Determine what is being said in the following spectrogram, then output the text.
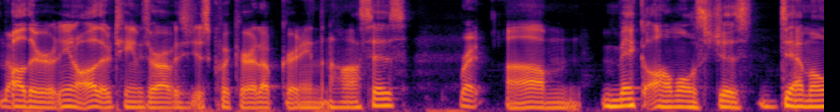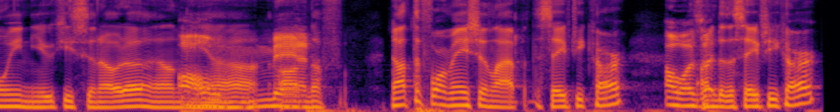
no, Other, you know, other teams are obviously just quicker at upgrading than Haas is. right. Um, Mick almost just demoing Yuki Tsunoda on the, Oh, uh, man. on the not the formation lap, but the safety car Oh, was it? under the safety car.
